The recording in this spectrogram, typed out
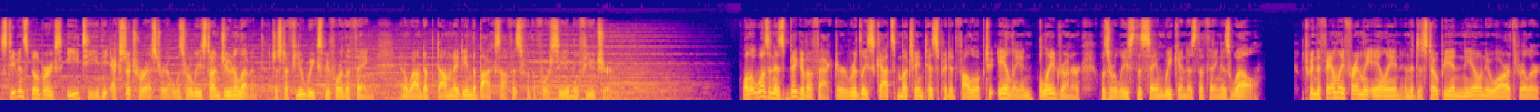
Steven Spielberg's E.T. the Extraterrestrial was released on June 11th, just a few weeks before The Thing, and wound up dominating the box office for the foreseeable future. While it wasn't as big of a factor, Ridley Scott's much anticipated follow up to Alien, Blade Runner, was released the same weekend as The Thing as well. Between the family friendly Alien and the dystopian neo noir thriller,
